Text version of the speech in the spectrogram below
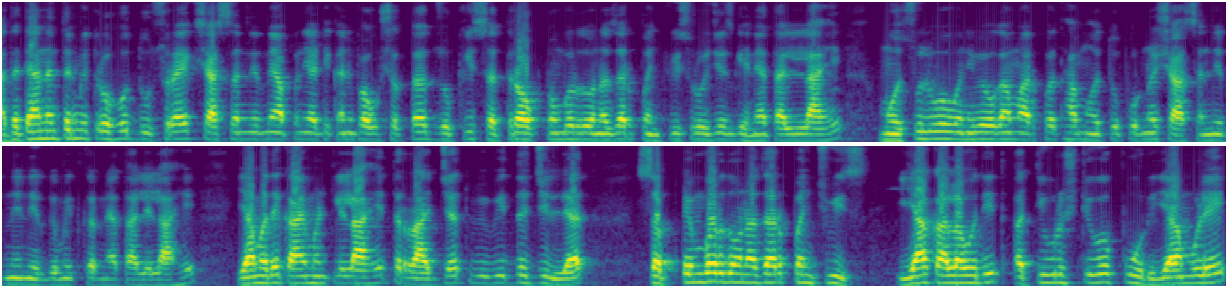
आता त्यानंतर मित्र हो दुसरा एक शासन निर्णय आपण या ठिकाणी पाहू शकता जो की सतरा ऑक्टोबर दोन हजार पंचवीस रोजीच घेण्यात आलेला आहे. महसूल व वन विभागामार्फत हा महत्त्वपूर्ण शासन निर्णय निर्गमित करण्यात आलेला आहे. यामध्ये काय म्हटलेलं आहे? तर राज्यात विविध जिल्ह्यात सप्टेंबर दोन हजार पंचवीस या कालावधीत अतिवृष्टी व पूर यामुळे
